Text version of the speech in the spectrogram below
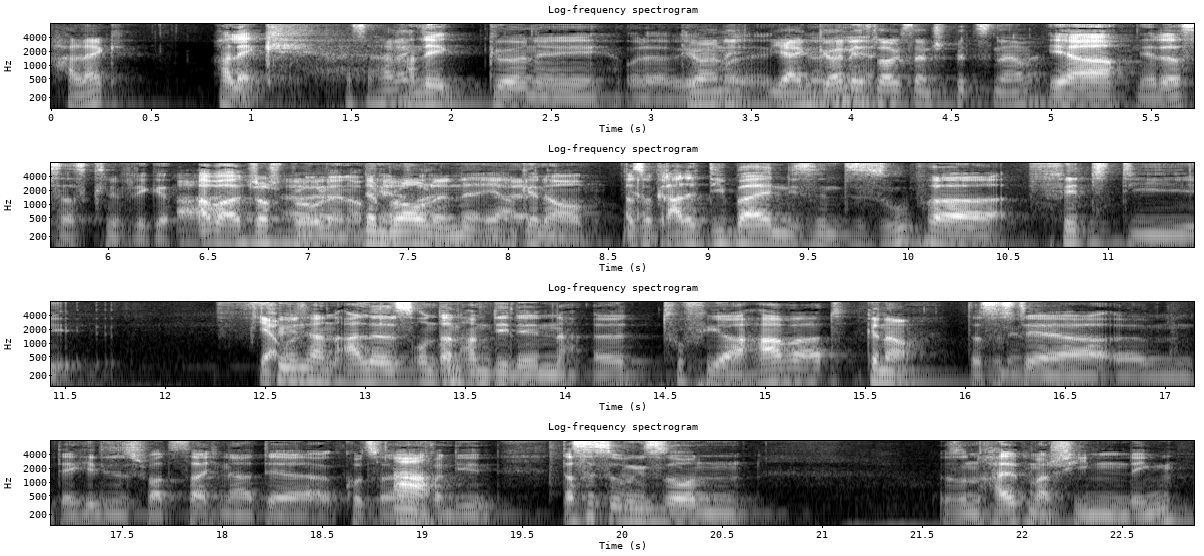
Halleck? Halleck. Heißt er Halleck? Halleck Gurney oder wie auch Gurney. immer. Ja, Gurney ist, glaube ich, sein Spitzname. Ja, ja, das ist das Knifflige. Aber Josh Brolin auf Der jeden Brolin, Fall. ja. Genau. Also gerade die beiden, die sind super fit, die Ja, filtern alles und dann haben die den äh, Tufia Harvard. Genau. Das ist der, ähm, der hier dieses schwarze Zeichen hat, der kurz Ah. von denen. Das ist übrigens so ein, so ein Halbmaschinen-Ding.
